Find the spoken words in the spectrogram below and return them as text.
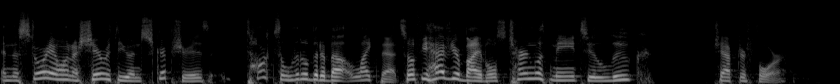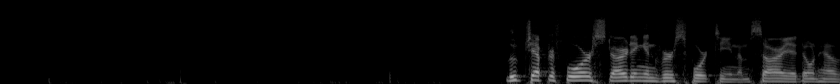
And the story I want to share with you in Scripture is talks a little bit about like that. So if you have your Bibles, turn with me to Luke chapter 4. Luke chapter 4, starting in verse 14. I'm sorry I don't have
